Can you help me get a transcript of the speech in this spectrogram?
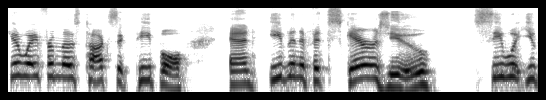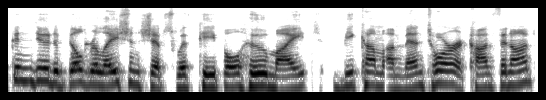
get away from those toxic people. And even if it scares you, see what you can do to build relationships with people who might become a mentor, a confidant,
